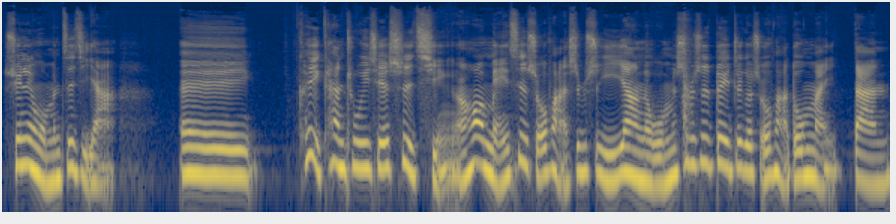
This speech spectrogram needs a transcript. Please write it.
训练我们自己呀、啊，诶，可以看出一些事情，然后每一次手法是不是一样的，我们是不是对这个手法都买单？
